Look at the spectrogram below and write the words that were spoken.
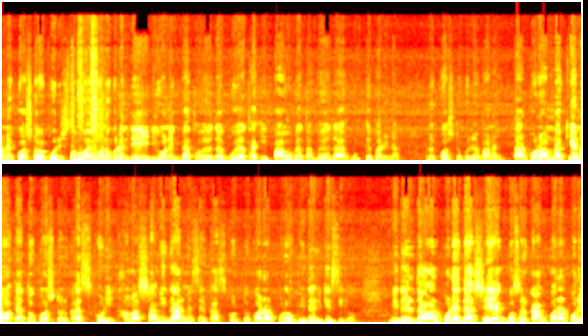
অনেক কষ্ট হয়, পরিশ্রম হয়, মনে করেন যে এডি অনেক ব্যথা হয়ে যায় বয়া থাকি, পাও ব্যথা হয়ে যায়, উঠতে পারি না। অনেক কষ্ট করে বানাই। তারপর আমরা কেন এত কষ্টর কাজ করি? আমার স্বামী গার্মেন্টসের কাজ করতো, করার পরেও বিদেশ গেছিল। বিদেশ যাওয়ার পরে দেয়, সে এক বছর কাম করার পরে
